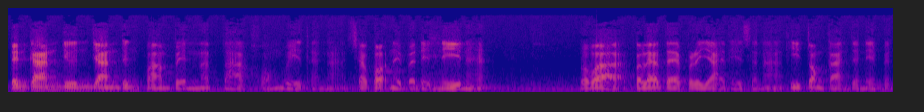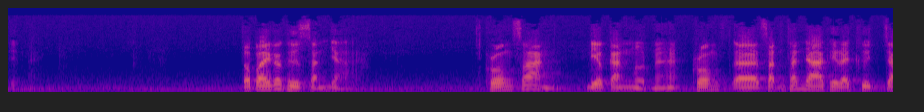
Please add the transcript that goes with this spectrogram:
เป็นการยืนยันถึงความเป็นนัตตาของเวทนา เฉพาะในประเด็นนี้นะฮะ เพราะว่าก็แล้วแต่ปริยายเทศนาที่ต้องการจะเน้นประเด็นไหน ต่อไปก็คือสัญญา โครงสร้างเดียวกันหมดนะฮะโครงสัญญาคืออะไรคือใจ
